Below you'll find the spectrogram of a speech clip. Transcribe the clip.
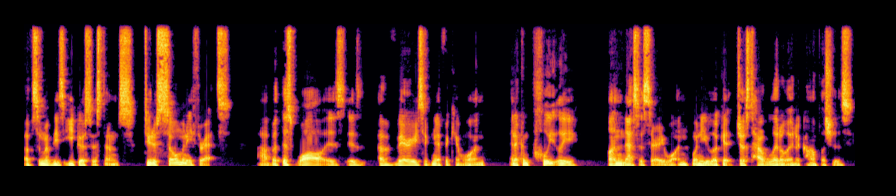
of some of these ecosystems due to so many threats. Uh, but this wall is is a very significant one and a completely unnecessary one when you look at just how little it accomplishes.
